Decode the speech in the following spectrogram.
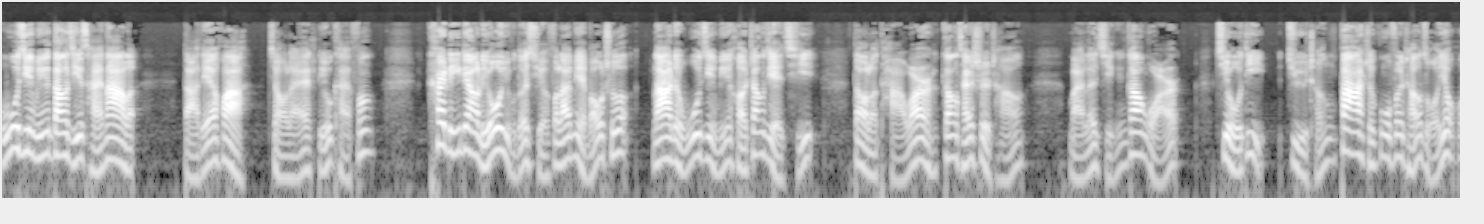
吴敬明当即采纳了，打电话叫来刘凯峰，开着一辆刘勇的雪佛兰面包车，拉着吴敬明和张建奇。到了塔湾钢材市场，买了几根钢管，就地锯成八十公分长左右，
